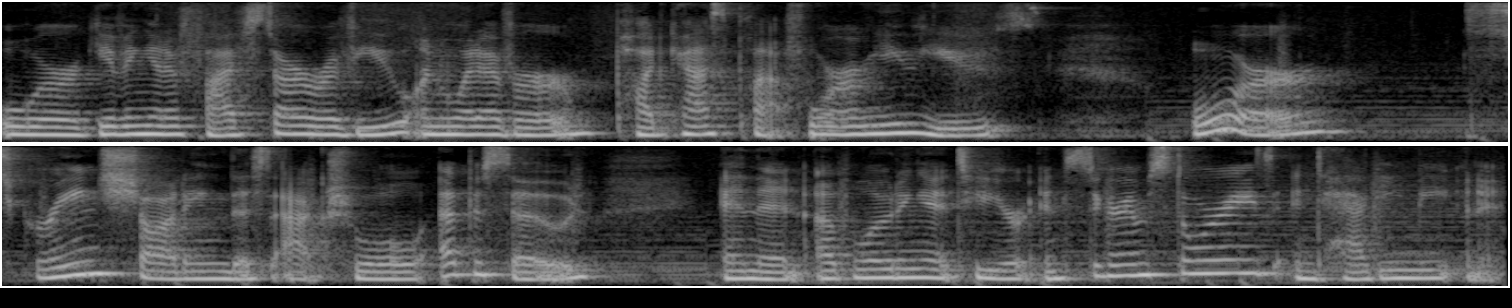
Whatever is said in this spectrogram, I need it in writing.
or giving it a five star review on whatever podcast platform you use, or screenshotting this actual episode and then uploading it to your Instagram stories and tagging me in it.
